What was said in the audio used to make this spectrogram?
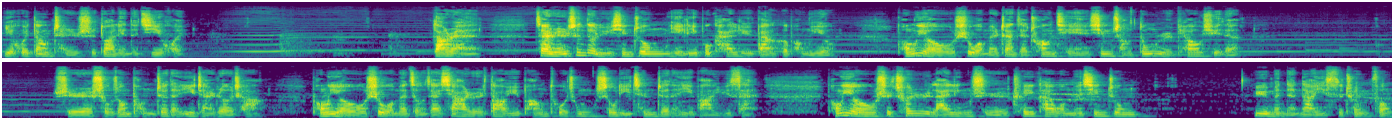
也会当成是锻炼的机会。当然，在人生的旅行中，也离不开旅伴和朋友。朋友是我们站在窗前欣赏冬日飘雪的时手中捧着的一盏热茶；朋友是我们走在夏日大雨滂沱中手里撑着的一把雨伞；朋友是春日来临时吹开我们心中郁闷的那一丝春风；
